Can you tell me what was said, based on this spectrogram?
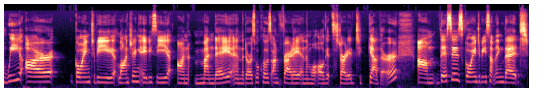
we are going to be launching ABC on Monday, and the doors will close on Friday, and then we'll all get started together. Um, this is going to be something that,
